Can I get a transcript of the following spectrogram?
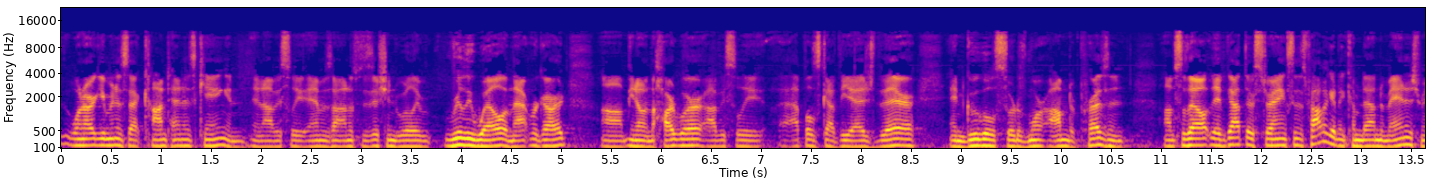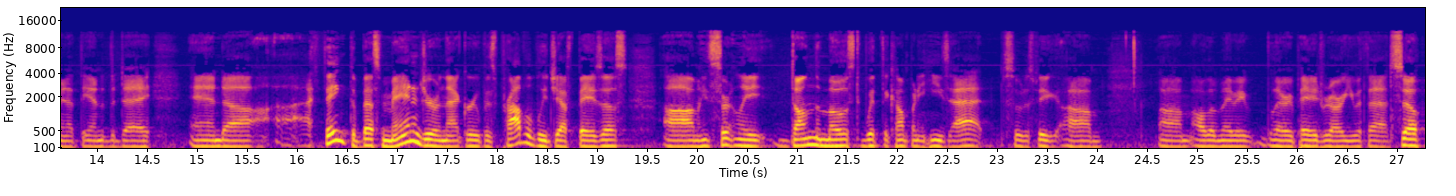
one argument is that content is king, and, and obviously Amazon is positioned really, really well in that regard. Um, you know, in the hardware, obviously Apple's got the edge there, and Google's sort of more omnipresent. Um, so they've got their strengths, and it's probably going to come down to management at the end of the day. And uh, I think the best manager in that group is probably Jeff Bezos. Um, he's certainly done the most with the company he's at, so to speak. Um, um, although maybe Larry Page would argue with that. So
